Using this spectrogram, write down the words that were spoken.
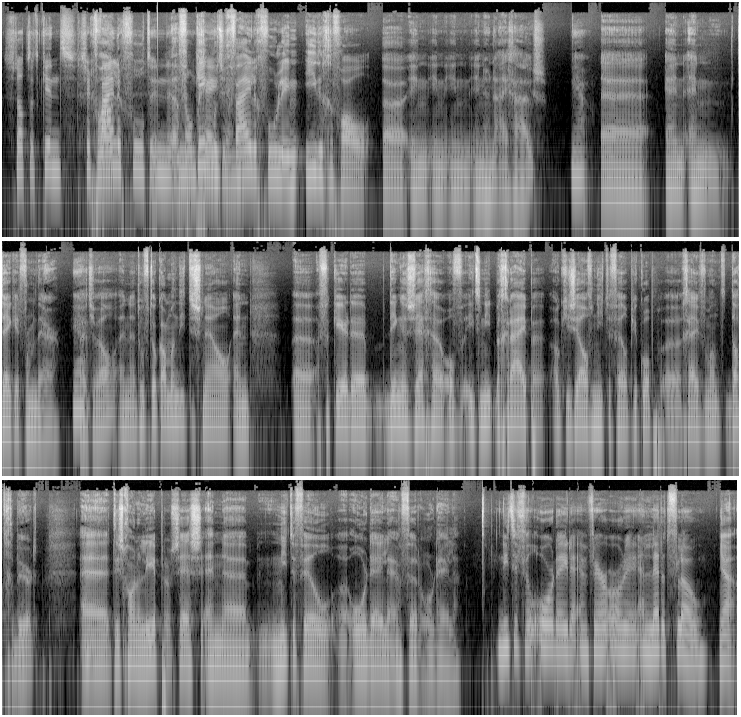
Zodat het kind zich Gewoon, veilig voelt in, de- in Een de kind omgeving. moet zich veilig voelen, in ieder geval in, in, in, in hun eigen huis. Ja. Eh, En en take it from there. Ja. Weet je wel? En het hoeft ook allemaal niet te snel. En eh, verkeerde dingen zeggen of iets niet begrijpen. Ook jezelf niet te veel op je kop eh, geven, want dat gebeurt. Het is gewoon een leerproces en niet te veel oordelen en veroordelen. Niet te veel oordelen en veroordelen en let it flow. Ja,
